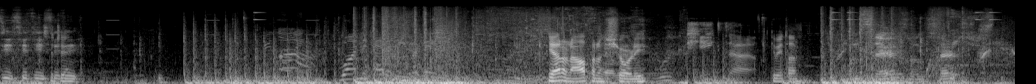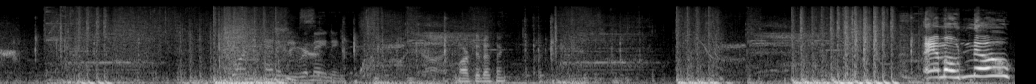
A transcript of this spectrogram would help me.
CT, CT, CT. One enemy remaining. He had an alpha and a shorty. peek that. Give me time. On stairs, on stairs. One enemy remaining. Marked it, I think. Ammo, no!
